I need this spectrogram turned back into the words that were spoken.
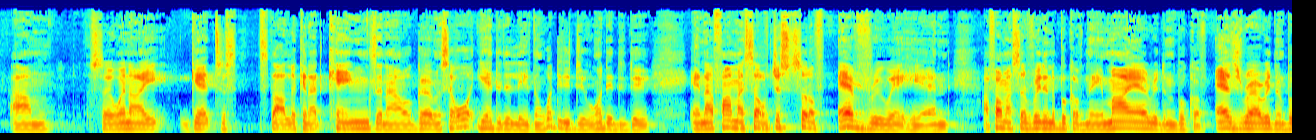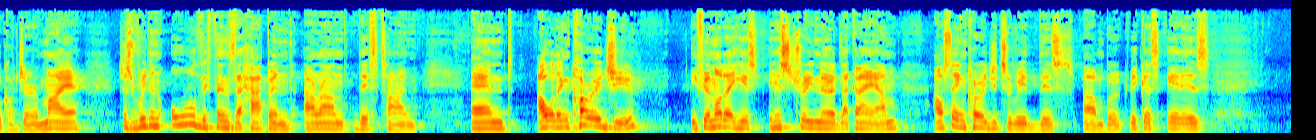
Um, so when I get to start looking at kings and I'll go and say, oh, what year did he leave And what did he do? What did he do? And I find myself just sort of everywhere here. And I find myself reading the book of Nehemiah, reading the book of Ezra, reading the book of Jeremiah, just reading all the things that happened around this time. And I will encourage you, if you're not a his- history nerd like I am, I'll say encourage you to read this um, book because it is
